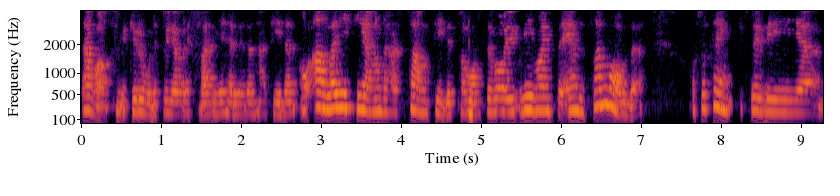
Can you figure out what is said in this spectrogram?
det var inte så mycket roligt att göra i Sverige heller den här tiden. Och alla gick igenom det här samtidigt som oss. Det var ju, vi var inte ensamma om det. Och så tänkte vi, eh,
